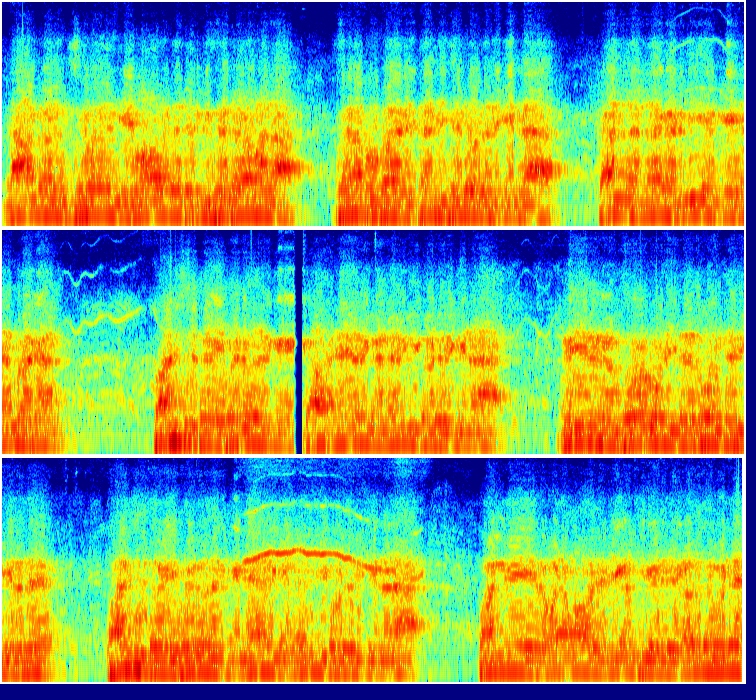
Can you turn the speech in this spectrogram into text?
நாங்கள் சிவகங்கை மாவட்டத்திற்கு சென்றடமல்ல சிறப்பு பெயரை தண்ணி சென்று கொண்டிருக்கின்ற கண்ணன் நகர் விஎம்கே நண்பர்கள் பரிசு தொகை பெறுவதற்கு கா- நேரங்கள் நெருங்கிக் கொண்டிருக்கின்றன. வீரர்கள் சோர்வடைந்தது போல் தெரிகிறது. பரிசு தொகை பெறுவதற்கு நேரங்கள் நெருங்கிக் கொண்டிருக்கின்றன. பல்வேறு வடமாடு நிகழ்ச்சிகளில் கலந்து கொண்டு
